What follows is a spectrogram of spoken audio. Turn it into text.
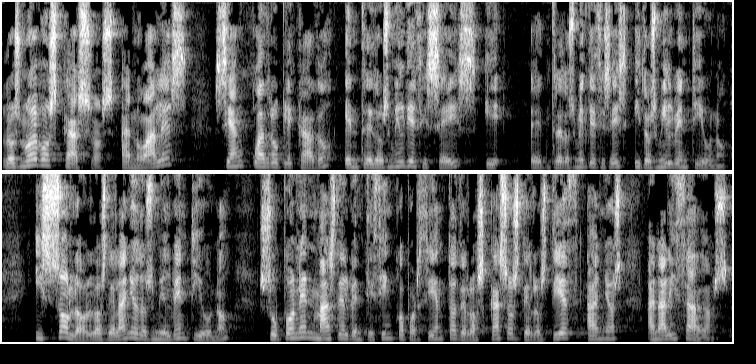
Los nuevos casos anuales se han cuadruplicado entre 2016 y, entre 2016 y 2021 y solo los del año 2021 suponen más del 25% de los casos de los 10 años analizados.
